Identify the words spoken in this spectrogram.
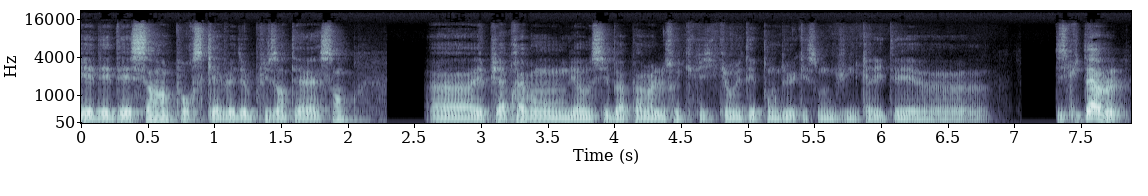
et des dessins pour ce qu'il y avait de plus intéressant. Euh, et puis après, bon, il y a aussi bah, pas mal de trucs qui, qui ont été pondus, qui sont d'une qualité euh, discutable.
